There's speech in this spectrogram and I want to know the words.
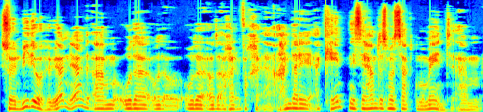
so ein Video hören, ja, ähm, oder, oder, oder, oder auch einfach andere Erkenntnisse haben, dass man sagt, Moment, ähm,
